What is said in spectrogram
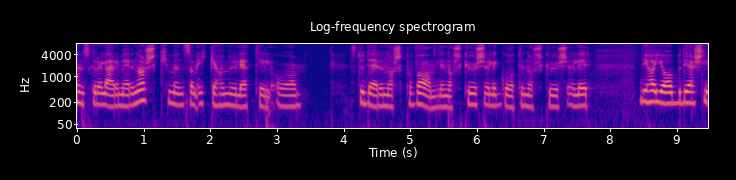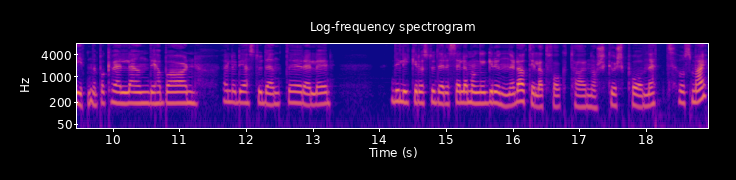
ønsker å lære mer norsk, men som ikke har mulighet til å studere norsk på vanlig norskkurs, eller gå til norskkurs, eller de har jobb, de er slitne på kvelden, de har barn eller de er studenter, eller de liker å studere selv. Det er mange grunner da, til at folk tar norskkurs på nett hos meg.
